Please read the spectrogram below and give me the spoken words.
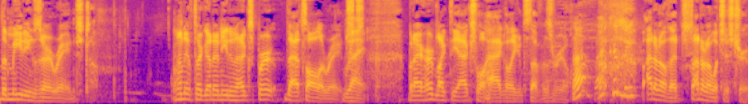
the meetings are arranged. And if they're going to need an expert, that's all arranged. Right. But I heard like the actual haggling and stuff is real. that could be. I don't know if that's, I don't know which is true.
